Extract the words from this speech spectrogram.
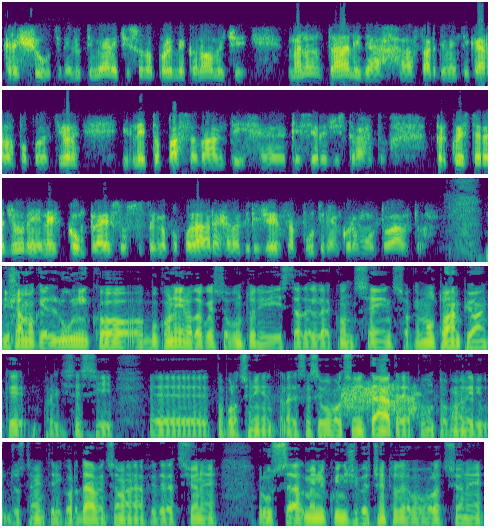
cresciuti. Negli ultimi anni ci sono problemi economici, ma non tali da far dimenticare alla popolazione il netto passo avanti eh, che si è registrato. Per queste ragioni nel complesso il sostegno popolare alla dirigenza Putin è ancora molto alto. Diciamo che l'unico eh, buco nero da questo punto di vista del consenso, che è molto ampio anche tra stessi, eh, le stesse popolazioni tatare, appunto come lei giustamente ricordava, insomma nella federazione russa almeno il 15% della popolazione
